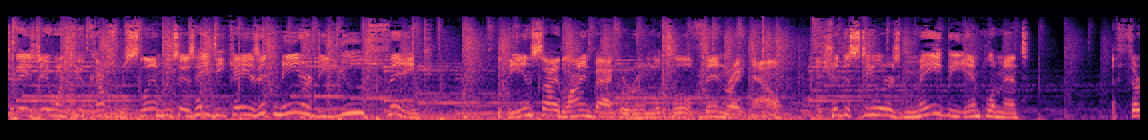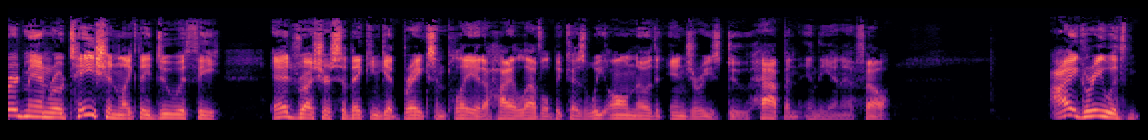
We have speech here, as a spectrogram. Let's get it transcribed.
Today's J1Q comes from Slim, who says, Hey, DK, is it me or do you think that the inside linebacker room looks a little thin right now? And should the Steelers maybe implement a third man rotation like they do with the edge rusher so they can get breaks and play at a high level? Because we all know that injuries do happen in the NFL. I agree with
